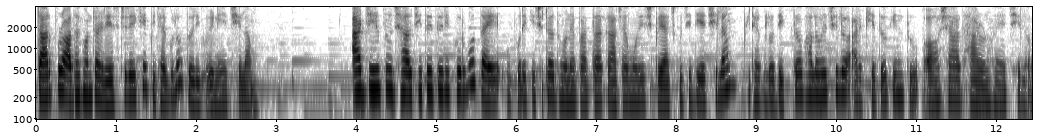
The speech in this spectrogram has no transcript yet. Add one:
তারপর আধা ঘণ্টা রেস্টে রেখে পিঠাগুলো তৈরি করে নিয়েছিলাম। আর যেহেতু ঝাল চিতই তৈরি করব, তাই উপরে কিছুটা ধনে পাতা, কাঁচামরিচ, পেঁয়াজ কুচি দিয়েছিলাম। পিঠাগুলো দেখতেও ভালো হয়েছিল আর খেতেও কিন্তু অসাধারণ হয়েছিল।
